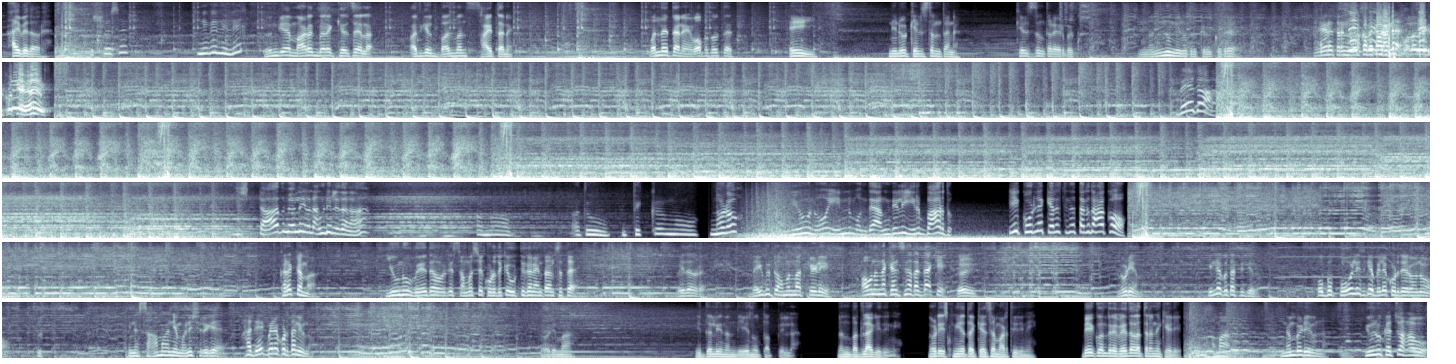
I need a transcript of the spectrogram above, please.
ಹಾಯ್ ಬೇದವ್ರೆ ವಿಶ್ವ ಸರ್ ನೀವೇನಿಲ್ಲಿ ಹಂಗೆ ಮಾಡೋಕೆ ಬೇರೆ ಕೆಲಸ ಇಲ್ಲ ಅದಕ್ಕೆ ಇಲ್ಲಿ ಬಂದು ಬಂದು ಸಾಯ್ತಾನೆ ಬಂದೇ ತಾನೆ ವಾಪಸ್ ಹೋಗ್ತಾರೆ ಏಯ್ ನೀನು ಕೆಲ್ಸದಂತಾನೆ ತಾನೆ ಕೆಲ್ಸದನ್ ಥರ ಇರಬೇಕು ನನ್ನ ನೀನು ಹತ್ರ ಕೇಳ್ಕೊಂಡ್ರೆ ಬೇರೆ ಥರ ನೋಡ್ಕೋಬೇಕಾಗುತ್ತೆ ವೇದ ಇಷ್ಟಾದ ಮೇಲೆ ಇವನು ಅಂಗಡಿಲಿದಾನ ಅಮ್ಮ ಅದು ವಿಕ್ರಮ್ ನೋಡು. ಇವನು ಇನ್ನು ಮುಂದೆ ಅಂಗಡಿಲಿ ಇರಬಾರ್ದು. ಈ ಕೂಡಲೇ ಕೆಲಸದಿಂದ ತೆಗೆದು ಹಾಕು. ಕರೆಕ್ಟ್ ಅಮ್ಮ. ಇವನು ವೇದ ಅವ್ರಿಗೆ ಸಮಸ್ಯೆ ಕೊಡೋದಕ್ಕೆ ಹುಟ್ಟಿದಾನೆ ಅಂತ ಅನ್ಸುತ್ತೆ. ವೇದ ಅವ್ರೆ ದಯವಿಟ್ಟು ಅಮ್ಮನ ಮಾತು ಕೇಳಿ. ಅವನನ್ನ ಕೆಲಸನ ತೆಗ್ದಾಕಿ ನೋಡಿ ಅಮ್ಮ ಇಲ್ಲೇ ಗೊತ್ತಾಗ್ತಿದ್ಯಲ್ಲ ಒಬ್ಬ ಪೊಲೀಸ್ಗೆ ಬೆಲೆ ಕೊಡದೇ ಇರೋನು. ಇನ್ನು ಸಾಮಾನ್ಯ ಮನುಷ್ಯರಿಗೆ ಅದು ಹೇಗೆ ಬೇರೆ ಕೊಡ್ತಾನೆ ಇವನು. ನೋಡಿಮ್ಮ ಇದರಲ್ಲಿ ನಂದು ಏನೂ ತಪ್ಪಿಲ್ಲ. ನಾನು ಬದಲಾಗಿದ್ದೀನಿ. ನೋಡಿ ಸ್ನೇಹಿತ ನಿಯತ ಕೆಲಸ ಮಾಡ್ತಿದ್ದೀನಿ. ಬೇಕು ಅಂದರೆ ವೇದಳ ಹತ್ರನೇ ಕೇಳಿ. ಅಮ್ಮ ನಂಬಿಡಿ ಇವನ್ನ. ಇವನು ಕಚ್ಚು ಹಾವು.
